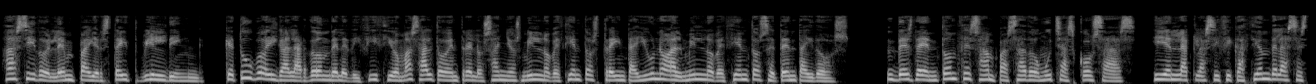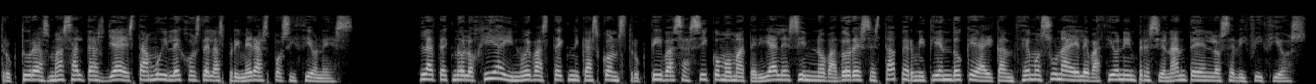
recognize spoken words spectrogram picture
ha sido el Empire State Building, que tuvo el galardón del edificio más alto entre los años 1931 al 1972. Desde entonces han pasado muchas cosas, y en la clasificación de las estructuras más altas ya está muy lejos de las primeras posiciones. La tecnología y nuevas técnicas constructivas así como materiales innovadores está permitiendo que alcancemos una elevación impresionante en los edificios.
